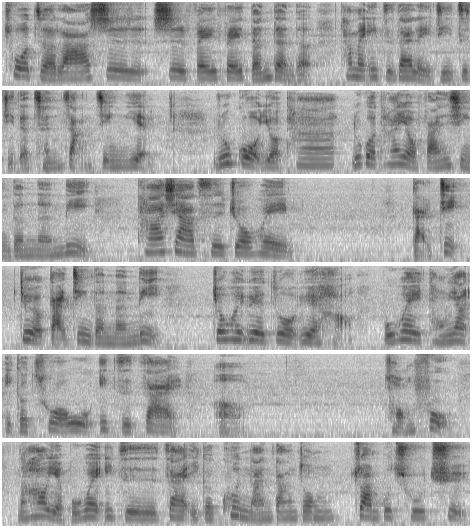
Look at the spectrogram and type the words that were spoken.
挫折啦、是是非非等等的，他们一直在累积自己的成长经验。如果有他，如果他有反省的能力，他下次就会改进，就有改进的能力，就会越做越好，不会同样一个错误一直在呃重复，然后也不会一直在一个困难当中转不出去。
